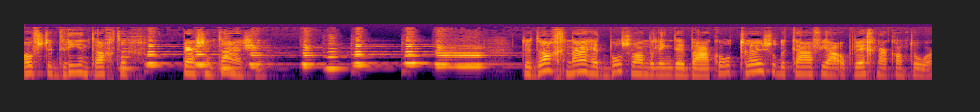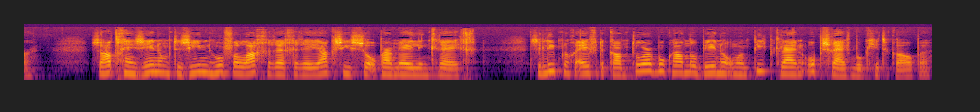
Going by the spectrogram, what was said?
Hoofdstuk 83 Percentage De dag na het boswandeling-debakel treuzelde Kavia op weg naar kantoor. Ze had geen zin om te zien hoeveel lacherige reacties ze op haar mailing kreeg. Ze liep nog even de kantoorboekhandel binnen om een piepklein opschrijfboekje te kopen.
